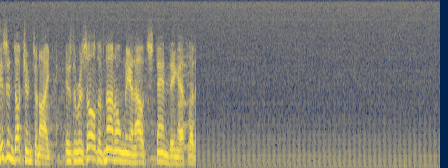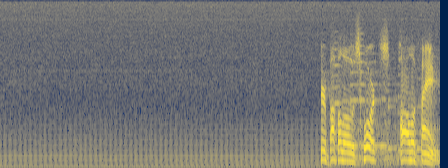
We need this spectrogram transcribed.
His induction tonight is the result of not only an outstanding athletic Buffalo Sports Hall of Fame.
